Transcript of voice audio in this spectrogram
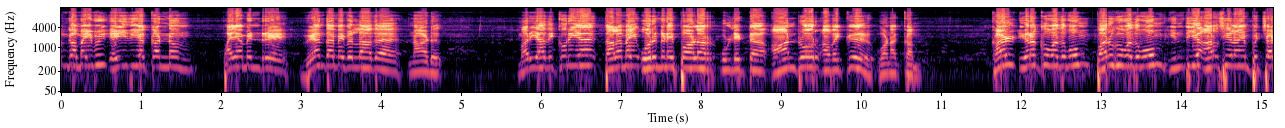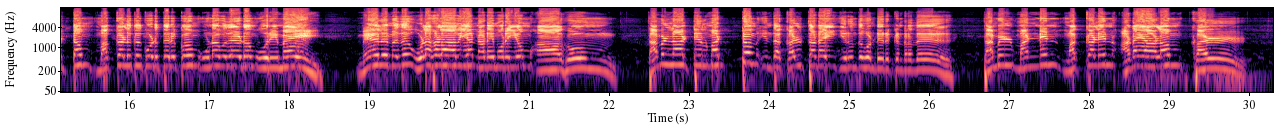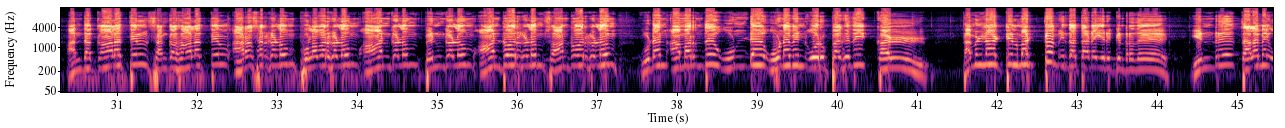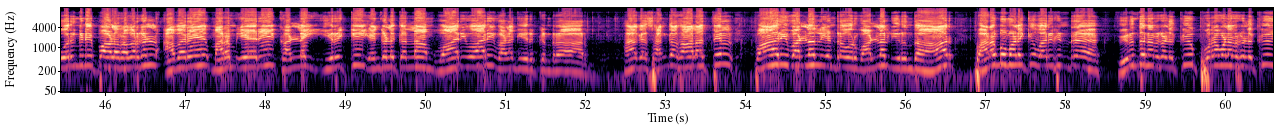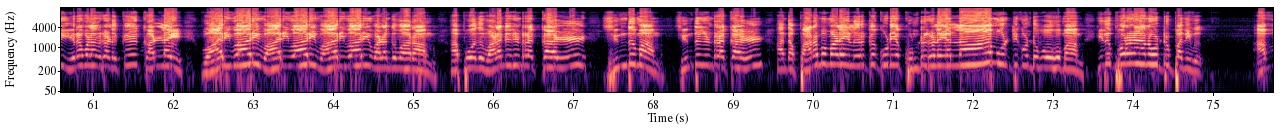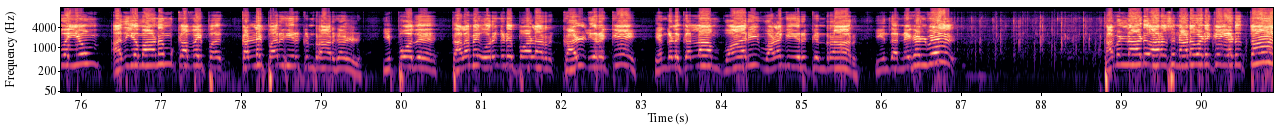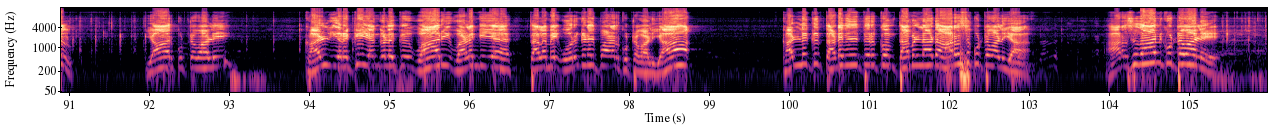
ஆங்கமைவு எய்திய கண்ணும் பயமின்றி வேந்தமைவில்லாத நாடு. மரியாதைக்குரிய தலைமை ஒருங்கிணைப்பாளர் உள்ளிட்ட ஆன்றோர் அவைக்கு வணக்கம். கள் இறக்குவதும் பருகுவதும் இந்திய அரசியலமைப்பு சட்டம் மக்களுக்கு கொடுத்திருக்கும் உணவு தேடும் உரிமை மேலும் இது உலகளாவிய நடைமுறையும் ஆகும். தமிழ்நாட்டில் மட்டும் இந்த கல்தடை இருந்து கொண்டிருக்கின்றது. தமிழ் மண்ணின் மக்களின் அடையாளம் கள் அந்த காலத்தில் சங்க காலத்தில் அரசர்களும் புலவர்களும் ஆண்களும் பெண்களும் ஆன்றோர்களும் சான்றோர்களும் உடன் அமர்ந்து உண்ட உணவின் ஒரு பகுதி கள் தமிழ்நாட்டில் மட்டும் இந்த தடை இருக்கின்றது. இன்று தலைமை ஒருங்கிணைப்பாளர் அவர்கள் அவரே மரம் ஏறி கல்லை இறக்கி எங்களுக்கெல்லாம் வாரி வாரி வழங்கி இருக்கின்றார். ஆக சங்க காலத்தில் பாரி வள்ளல் என்ற ஒரு வள்ளல் இருந்தார். பரம்பு மலைக்கு வருகின்ற விருந்தினர்களுக்கு புரவலர்களுக்கு இரவலர்களுக்கு கல்லை வாரி வாரி வாரி வாரி வாரி வாரி வழங்குவாராம். அப்போது வழங்குகின்ற கல் சிந்துமாம். சிந்துகின்ற கல் அந்த பரம்பு மலையில் இருக்கக்கூடிய குன்றுகளை எல்லாம் உருட்டி கொண்டு போகுமாம். இது புறநானூற்று பதிவு. அவ்வையும் அதிகமானும் கவ்வை ப- கல்லை பருகி இருக்கின்றார்கள். இப்போது தலைமை ஒருங்கிணைப்பாளர் கள் இறக்கி எங்களுக்கெல்லாம் வாரி வழங்கி இருக்கின்றார் இந்த நிகழ்வில் தமிழ்நாடு அரசு நடவடிக்கை எடுத்தால் யார் குற்றவாளி? கல் இறக்கி எங்களுக்கு வாரி வழங்கிய தலைமை ஒருங்கிணைப்பாளர் குற்றவாளியா? கல்லுக்கு தடை விதித்திருக்கும் தமிழ்நாடு அரசு குற்றவாளியா? அரசுதான் குற்றவாளி.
